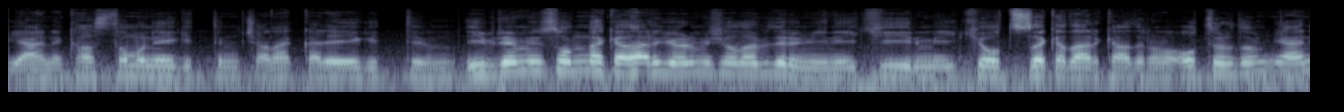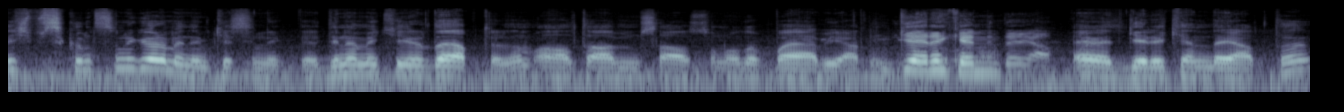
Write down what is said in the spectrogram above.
Yani Kastamonu'ya gittim, Çanakkale'ye gittim. İbrahim'in sonuna kadar görmüş olabilirim yine 2.20, 2.30'a kadar kadrona oturdum. Yani hiçbir sıkıntısını görmedim kesinlikle. Dinamik Air'da yaptırdım. Altı abim sağ olsun o da bayağı bir yardımcı. Gerekeni de yap. Evet gerekeni de yaptı.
